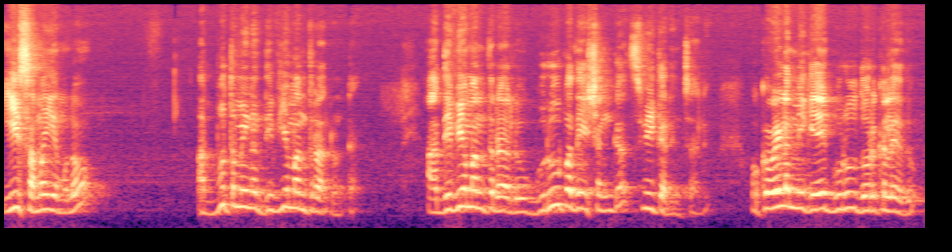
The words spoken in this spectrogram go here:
ఈ సమయంలో అద్భుతమైన దివ్య మంత్రాలు ఉంటాయి. ఆ దివ్య మంత్రాలు గురూపదేశంగా స్వీకరించాలి. ఒకవేళ మీకు ఏ గురువు దొరకలేదు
